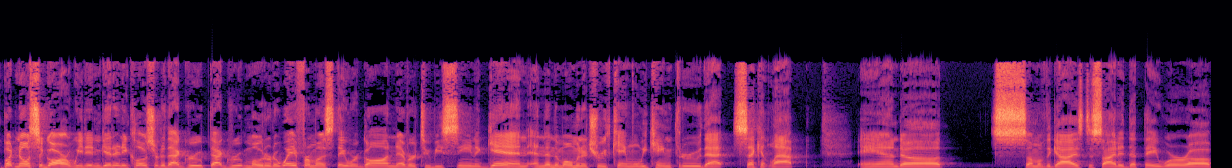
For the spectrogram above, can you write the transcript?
But no cigar. We didn't get any closer to that group. That group motored away from us. They were gone, never to be seen again. And then the moment of truth came when we came through that second lap. And uh, some of the guys decided that they were uh,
